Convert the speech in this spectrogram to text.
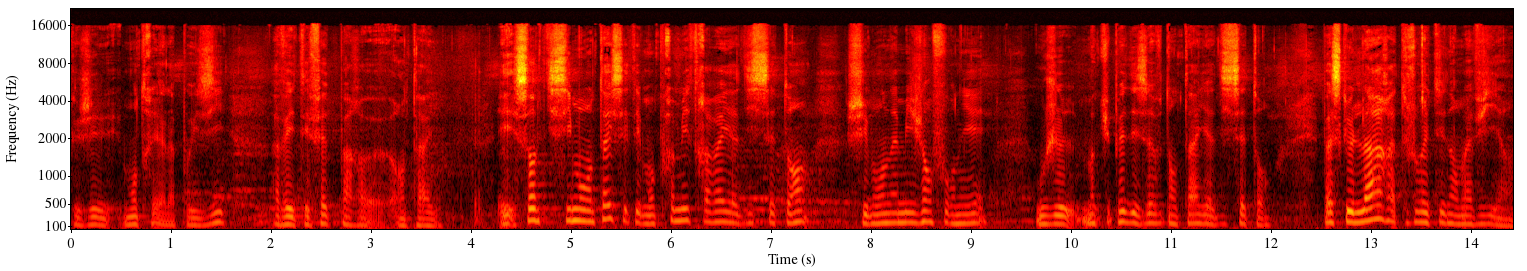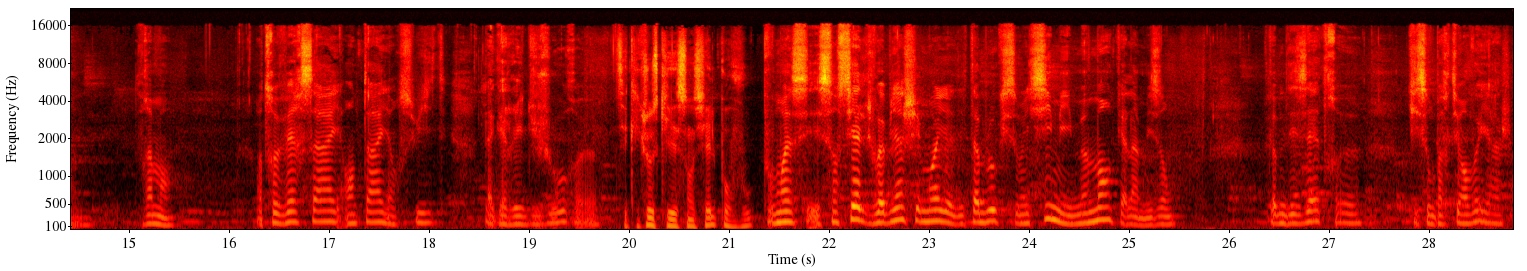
que j'ai montrée à la poésie avait été faite par euh, Entaille. Et Simon Entaille, c'était mon premier travail à 17 ans chez mon ami Jean Fournier, où je m'occupais des œuvres d'Entaille à 17 ans. Parce que l'art a toujours été dans ma vie, hein, vraiment. Entre Versailles, Entaille ensuite, la galerie du jour. Euh, c'est quelque chose qui est essentiel pour vous? Pour moi, c'est essentiel. Je vois bien chez moi, il y a des tableaux qui sont ici, mais il me manque à la maison comme des êtres euh, qui sont partis en voyage.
